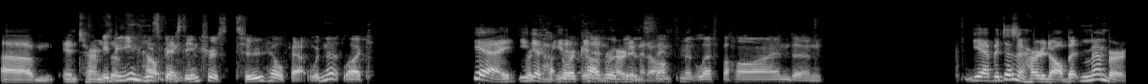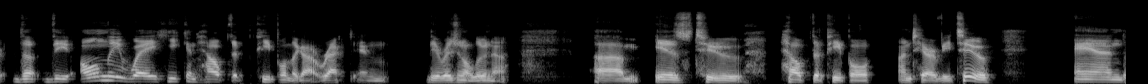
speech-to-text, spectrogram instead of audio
um, in terms of It'd be in his best interest to help out, wouldn't it? Like yeah, he, he didn't, he it didn't recover a hurt bit him of at all. sentiment left behind, and Yeah, but it doesn't hurt at all. But remember, the the only way he can help the people that got wrecked in the original Luna um, is to help the people on Terra V2. And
